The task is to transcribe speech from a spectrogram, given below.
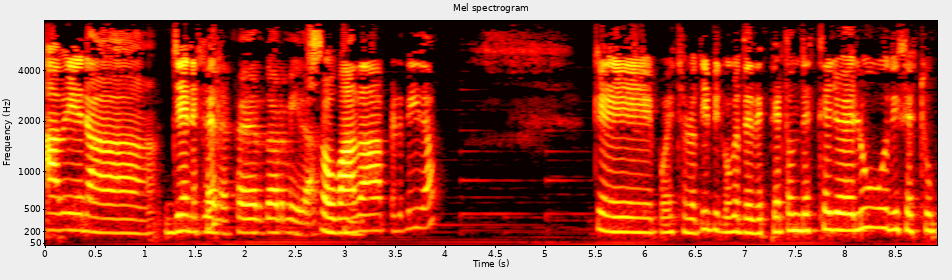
a ver a Jennifer, Jennifer dormida. Sobada perdida. Que, pues esto es lo típico, que te despierta un destello de luz, dices tú,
